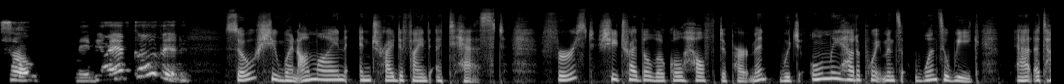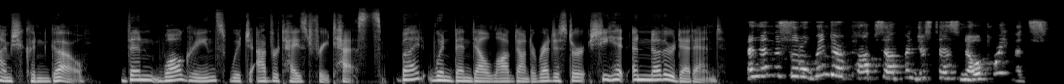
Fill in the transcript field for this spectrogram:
So maybe I have COVID. So she went online and tried to find a test. First, she tried the local health department, which only had appointments once a week at a time she couldn't go. Then Walgreens, which advertised free tests. But when Bendel logged on to register, she hit another dead end. And then this little window pops up and just says no appointments.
